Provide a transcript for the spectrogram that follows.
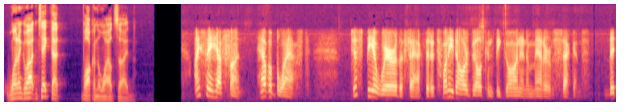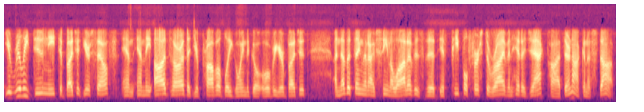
want to go out and take that walk on the wild side? I say have fun, have a blast. Just be aware of the fact that a $20 bill can be gone in a matter of seconds. That you really do need to budget yourself, and, and the odds are that you're probably going to go over your budget. Another thing that I've seen a lot of is that if people first arrive and hit a jackpot, they're not going to stop.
